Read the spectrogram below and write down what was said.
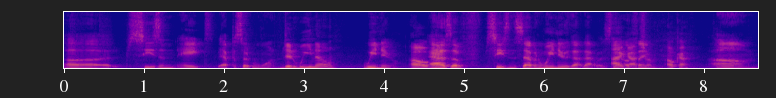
uh, season eight, episode one. Did we know? We knew. Oh, okay. As of season seven, we knew that that was the I gotcha. thing. Okay. Um,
